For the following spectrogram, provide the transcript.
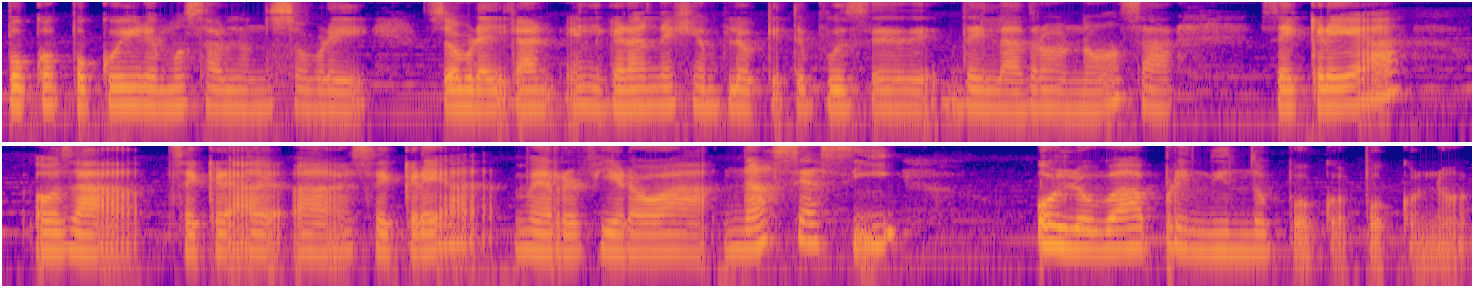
poco a poco iremos hablando sobre, sobre el, gran, el gran ejemplo que te puse de, ladrón, ¿no? O sea, se crea, o sea, se crea, ah, se crea, me refiero a, nace así o lo va aprendiendo poco a poco, ¿no?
